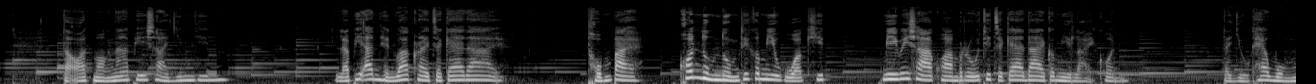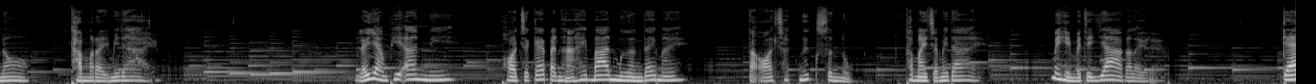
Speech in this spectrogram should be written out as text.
ๆแต่ออดมองหน้าพี่ชายยิ้มยิ้ม แล้วพี่อั้นเห็นว่าใครจะแก้ได้ ถมไป คนหนุ่มๆที่เขามีหัวคิด มีวิชาความรู้ที่จะแก้ได้ก็มีหลายคน แต่อยู่แค่วงนอก ทำอะไรไม่ได้ และอย่างพี่อั้นนี้ พอจะแก้ปัญหาให้บ้านเมืองได้ไหมแต่ออสชักนึกสนุกทำไมจะไม่ได้ ไม่เห็นมันจะยากอะไรเลย แก้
